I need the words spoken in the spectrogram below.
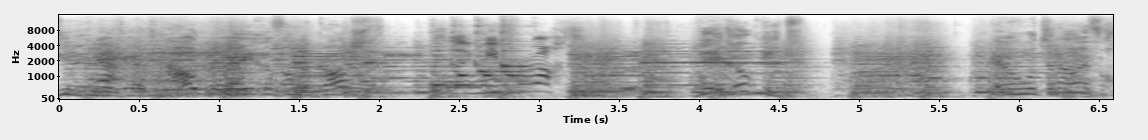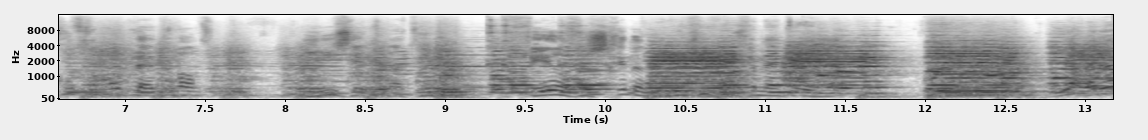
Zien in keer het hout bewegen van de kast. Dat had ik niet verwacht. Nee, ik ook niet. En we moeten nou even goed gaan opletten, want hier zitten natuurlijk veel verschillende muziekinstrumenten in. Ja, ja, ja.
